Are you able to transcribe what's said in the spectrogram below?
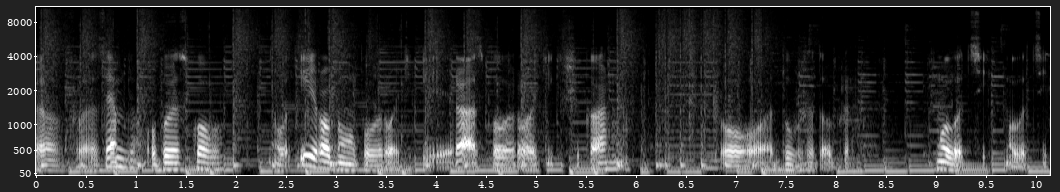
е, в землю обов'язково. І робимо поворотики. Раз, поворотик, шикарно. О, дуже добре. Молодці, молодці.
